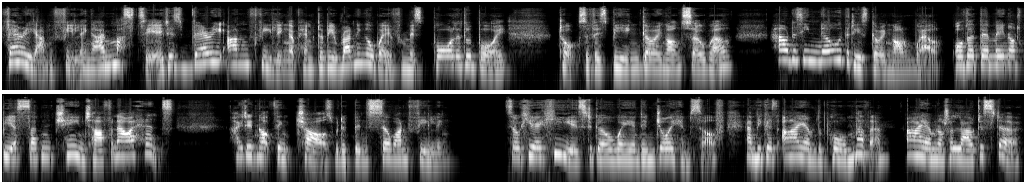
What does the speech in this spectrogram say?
Very unfeeling, I must say. It is very unfeeling of him to be running away from his poor little boy. Talks of his being going on so well. How does he know that he is going on well, or that there may not be a sudden change half an hour hence? I did not think Charles would have been so unfeeling. So here he is to go away and enjoy himself, and because I am the poor mother, I am not allowed to stir.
